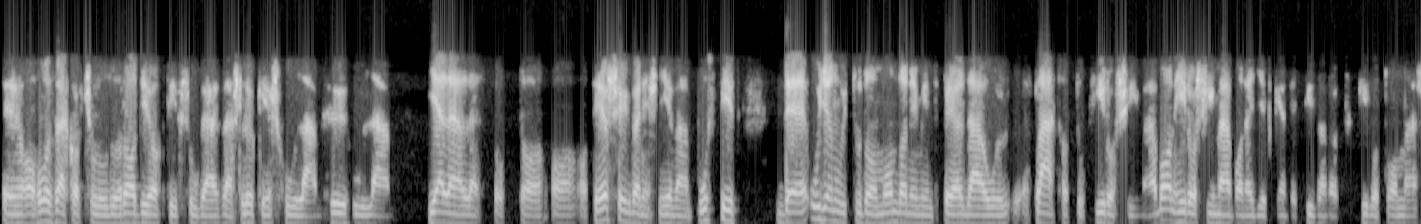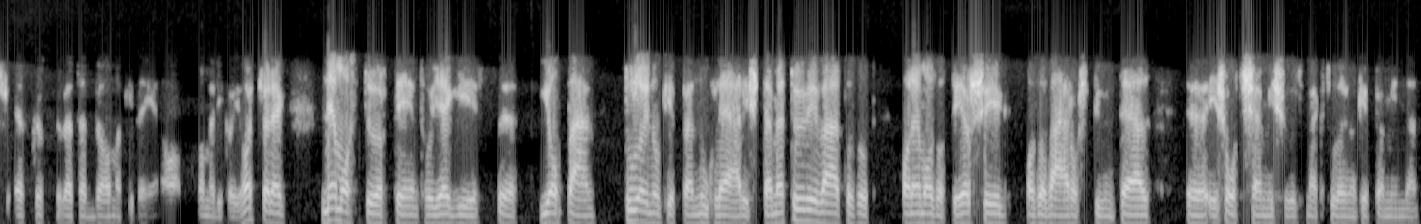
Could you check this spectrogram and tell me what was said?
a hozzá kapcsolódó radioaktív sugárzás, lökéshullám, hőhullám jelen lesz ott a, a, a térségben, és nyilván pusztít, de ugyanúgy tudom mondani, mint például ezt láthattuk Hiroshima-ban. Hiroshima-ban egyébként egy 15 kilotonnás eszközt vetett be annak idején az amerikai hadsereg. Nem az történt, hogy egész Japán tulajdonképpen nukleáris temetővé változott, hanem az a térség, az a város tűnt el, és ott semmisült meg tulajdonképpen minden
